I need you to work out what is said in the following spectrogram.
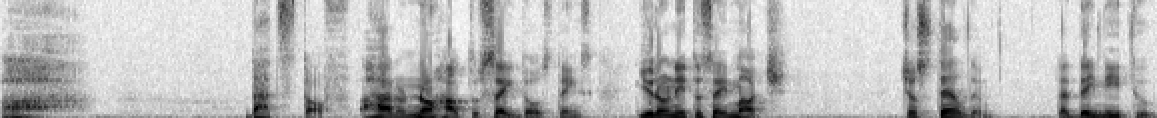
Ah, that's tough. I don't know how to say those things. You don't need to say much. Just tell them that they need to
